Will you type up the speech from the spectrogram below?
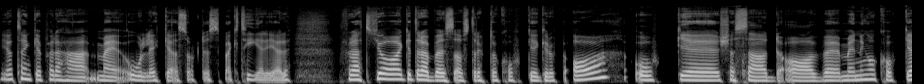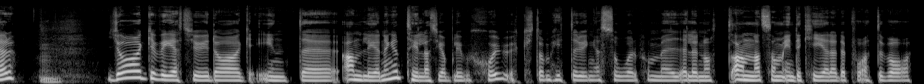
Jag tänker på det här med olika sorters bakterier. För att jag drabbades av streptokocker grupp A och Eh, Shazad av eh, meningokocker. Mm. Jag vet ju idag inte anledningen till att jag blev sjuk. De hittade ju inga sår på mig eller något annat som indikerade på att det var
